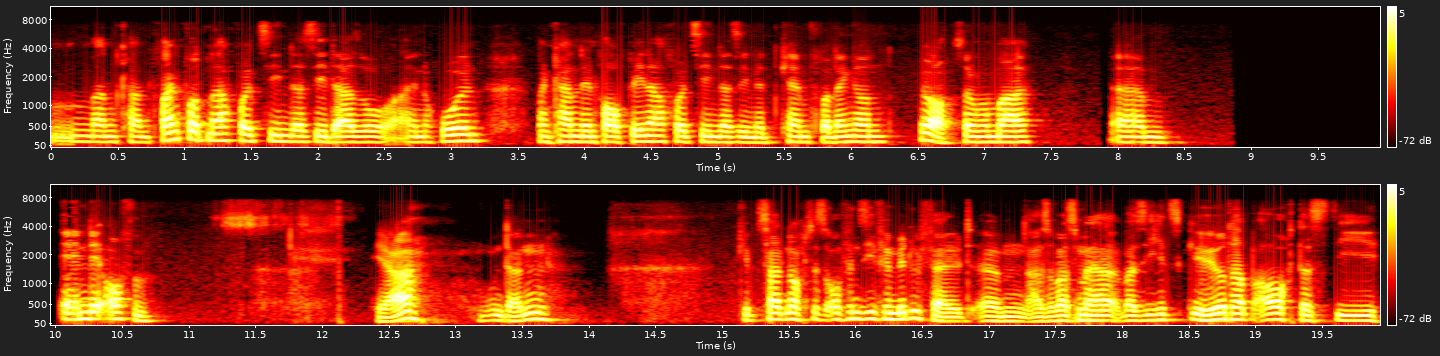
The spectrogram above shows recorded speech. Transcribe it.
Man kann Frankfurt nachvollziehen, dass sie da so einen holen. Man kann den VfB nachvollziehen, dass sie mit Camp verlängern. Ja, sagen wir mal, ähm, Ende offen. Ja, und dann gibt es halt noch das offensive Mittelfeld. Ähm, also was, man, was ich jetzt gehört habe auch, dass die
